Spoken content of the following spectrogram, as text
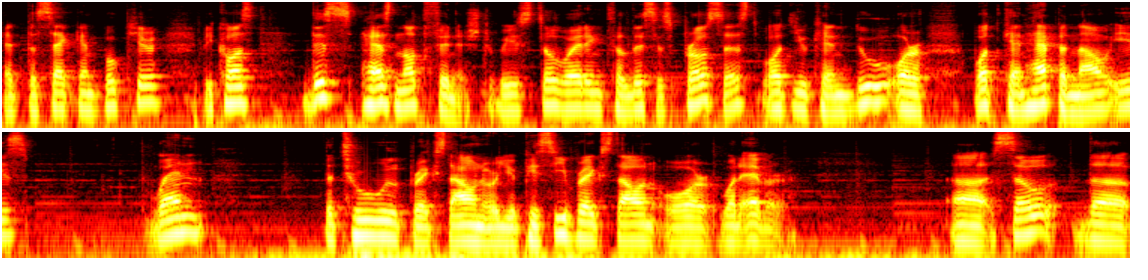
at the second book here because this has not finished. We're still waiting till this is processed. What you can do or what can happen now is when the tool breaks down or your PC breaks down or whatever. Uh, so the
